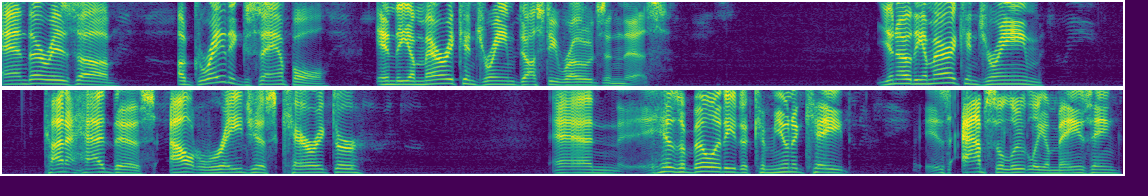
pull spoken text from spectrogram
And there is a, a great example in the American Dream, Dusty Rhodes, in this. You know, the American Dream kind of had this outrageous character and his ability to communicate is absolutely amazing.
